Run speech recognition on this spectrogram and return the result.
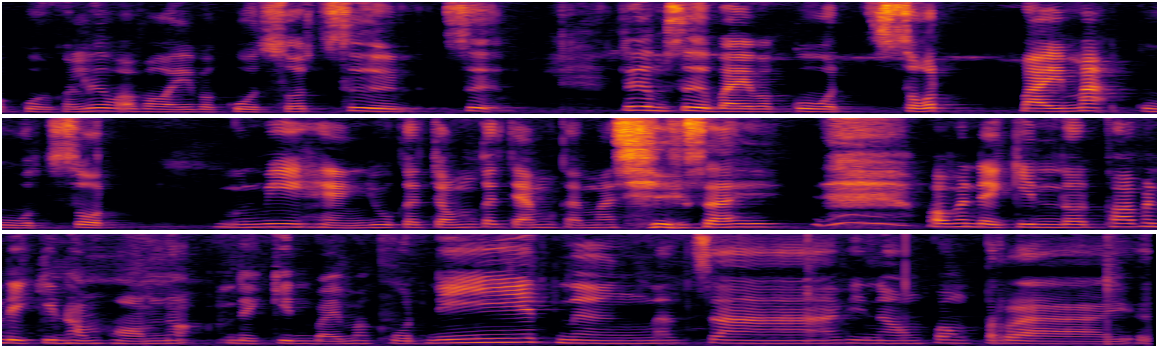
บักกูดก็เลือกเอาใบบักกูดสดซื้อซื้อลืมซื้อใบบักกูดสดใบมะกูดสด มันมีแห้งอยู่กระจมกระแจมกันมาฉีกใส่เพราะมันได้กินรสเพราะมันได้กินหอมๆเนาะได้กินใบมะกรูดนิดหนึ่งนะจ๊ะพี่น้องป้องปลายเอ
